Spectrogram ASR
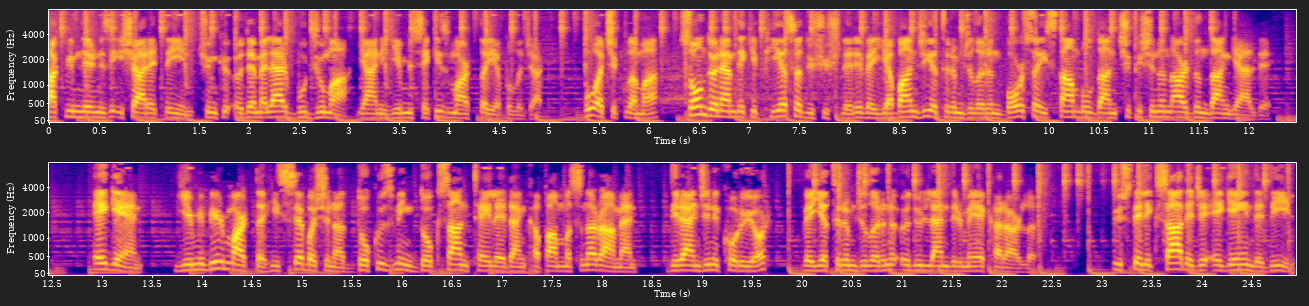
Takvimlerinizi işaretleyin çünkü ödemeler bu cuma yani 28 Mart'ta yapılacak. Bu açıklama, son dönemdeki piyasa düşüşleri ve yabancı yatırımcıların Borsa İstanbul'dan çıkışının ardından geldi. EGN, 21 Mart'ta hisse başına 9090 TL'den kapanmasına rağmen direncini koruyor ve yatırımcılarını ödüllendirmeye kararlı. Üstelik sadece Ege'inde değil,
